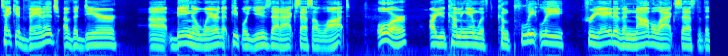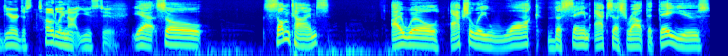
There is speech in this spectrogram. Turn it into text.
take advantage of the deer uh, being aware that people use that access a lot? Or are you coming in with completely creative and novel access that the deer are just totally not used to? Yeah, so sometimes I will actually walk the same access route that they use,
